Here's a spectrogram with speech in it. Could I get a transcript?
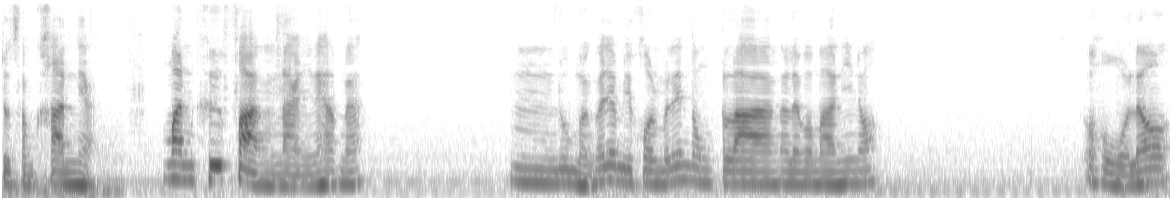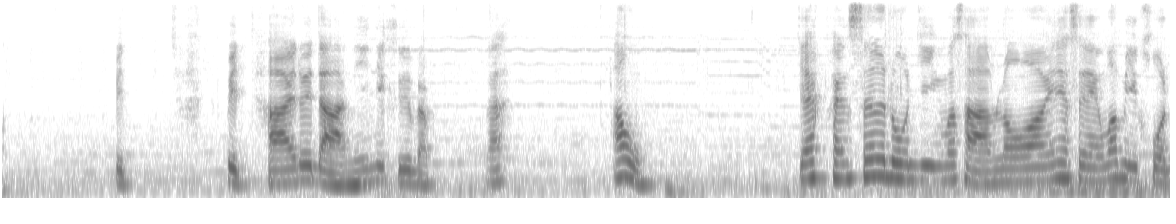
จุดสำคัญเนี่ย มันคือฝั่งไหนนะครับนะ อืม ดูเหมือนก็จะมีคนมาเล่นตรงกลางอะไรประมาณนี้เนาะโอ้โหแล้วปิดปิดท้ายด้วยด่านนี้นี่คือแบบนะ เอ้าแจ็คแพนเซอร์โดนยิงมาสามร้อยเนี่ยแสดงว่ามีคน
